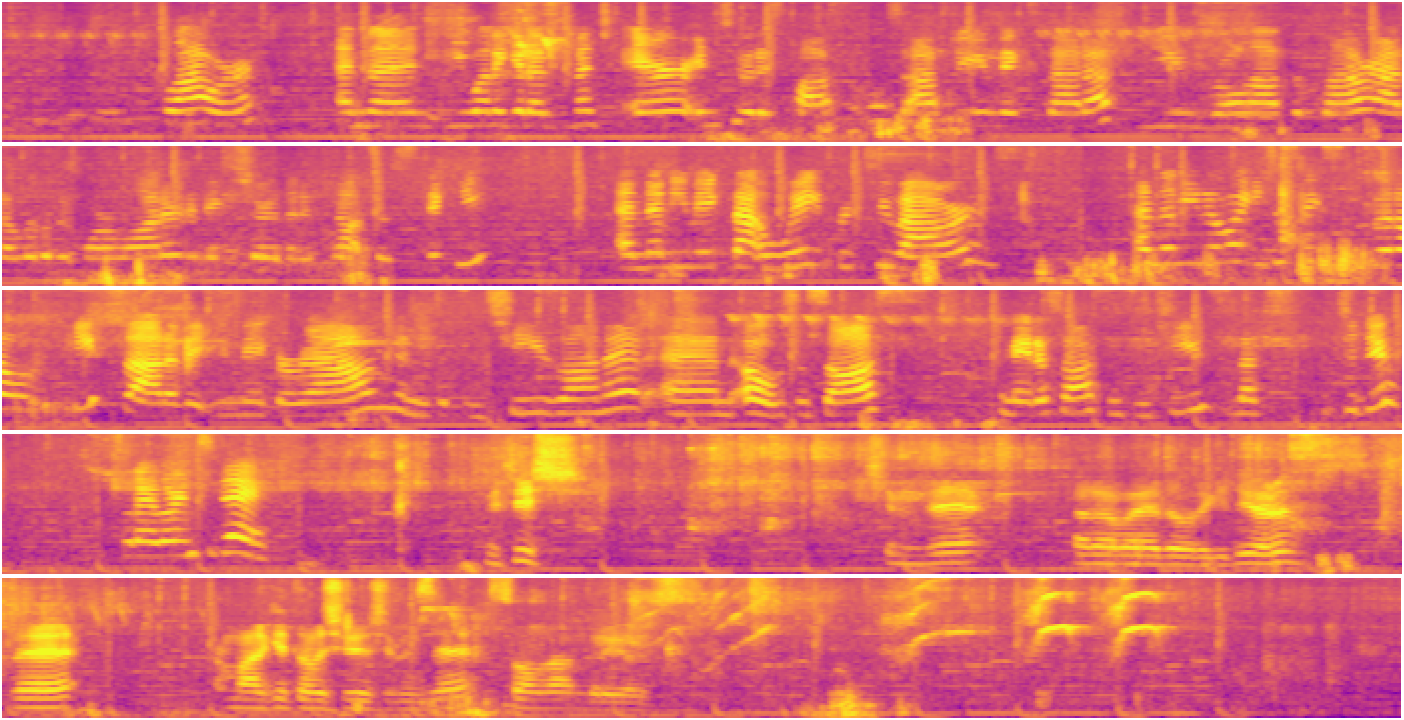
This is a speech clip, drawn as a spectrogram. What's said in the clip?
flour. And then you want to get as much air into it as possible. So after you mix that up, you roll out the flour, add a little bit more water to make sure that it's not so sticky. And then you make that wait for two hours. And then you know what? You just make some good old pizza out of it. You make a round and you put some cheese on it. And oh, some sauce, tomato sauce, and some cheese. That's what you do. What I learned today. Müthiş. Şimdi arabaya doğru gidiyoruz ve market alışverişimizi sonlandırıyoruz.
